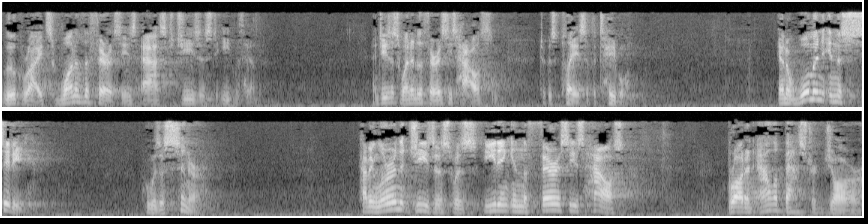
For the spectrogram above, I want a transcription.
Luke writes, One of the Pharisees asked Jesus to eat with him. And Jesus went into the Pharisee's house and took his place at the table. And a woman in the city who was a sinner having learned that Jesus was eating in the Pharisee's house, brought an alabaster jar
